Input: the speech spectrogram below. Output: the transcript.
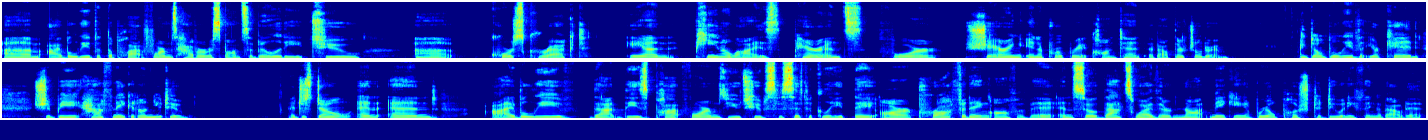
Um, I believe that the platforms have a responsibility to uh, course correct and penalize parents for sharing inappropriate content about their children. I don't believe that your kid should be half naked on YouTube. I just don't. And, and I believe that these platforms, YouTube specifically, they are profiting off of it. And so that's why they're not making a real push to do anything about it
